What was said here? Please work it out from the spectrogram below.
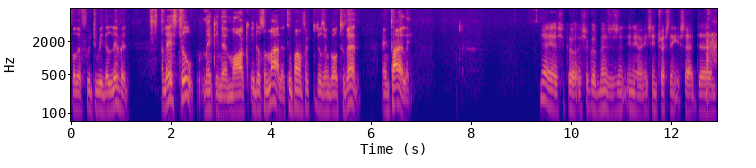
for the food to be delivered, and they're still making their mark. It doesn't matter. Two pound fifty doesn't go to them entirely. Yeah, yeah, it's a good, it's a good message. You know, it's interesting you said um,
